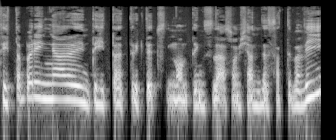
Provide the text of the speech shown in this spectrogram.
titta på ringar, inte hittat riktigt någonting sådär som kändes att det var vi.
